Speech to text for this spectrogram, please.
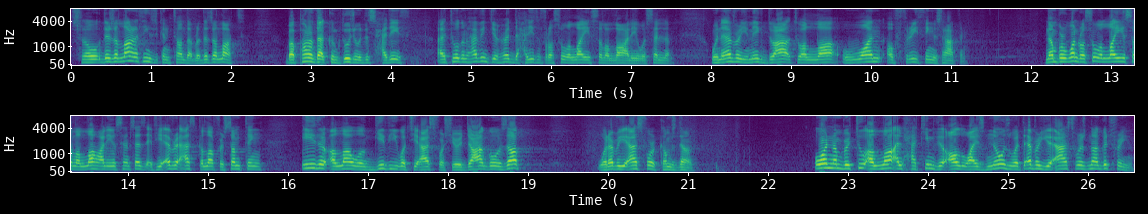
So there's a lot of things you can tell that, but there's a lot. But part of that conclusion with this hadith, I told him, haven't you heard the hadith of Rasulullah sallallahu alayhi wasallam? Whenever you make dua to Allah, one of three things happen. Number one, Rasulullah says, if you ever ask Allah for something, either Allah will give you what you ask for. So your dua goes up, whatever you ask for comes down. Or number two, Allah Al Hakim, the All Wise, knows whatever you ask for is not good for you.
